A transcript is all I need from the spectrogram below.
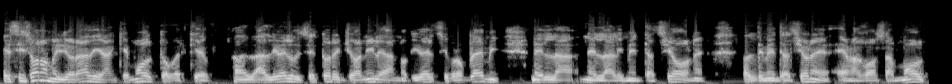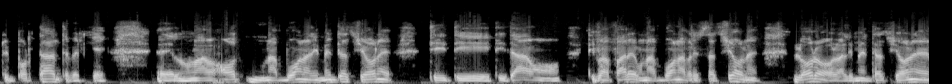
e si sono migliorati anche molto perché a, a livello di settore giovanile hanno diversi problemi nella, nell'alimentazione. L'alimentazione è una cosa molto importante perché eh, una, una, buona alimentazione ti, ti, ti, un, ti, fa fare una buona prestazione. Loro l'alimentazione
